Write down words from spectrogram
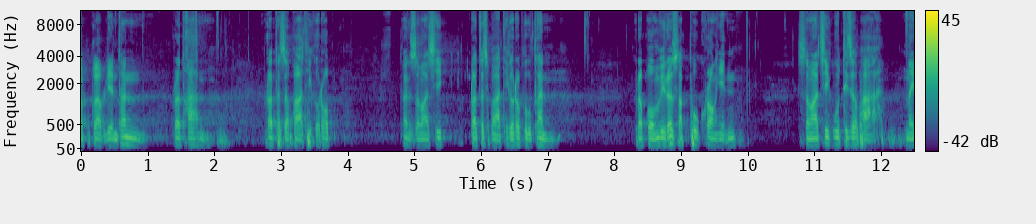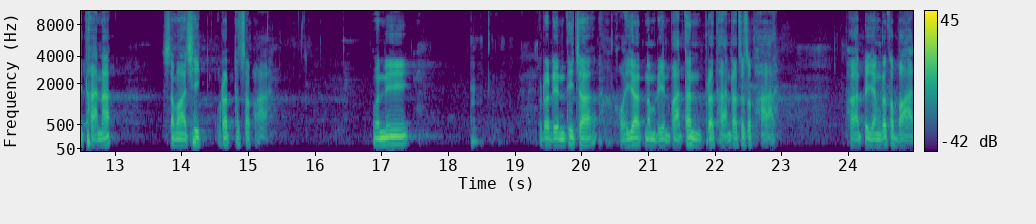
ครับกลับเรียนท่านประธานรัฐสภาที่เคารพ ท่านสมาชิกรัฐสภาที่เคารพทุกท่าน กระผมวีรศักดิ์ภูครองหิน สมาชิกวุฒิสภาในฐานะสมาชิกรัฐสภา วันนี้ประเด็นที่จะขออนุญาตนำเรียนผ่านท่านประธานรัฐสภา ผ่านไปยังรัฐบาล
